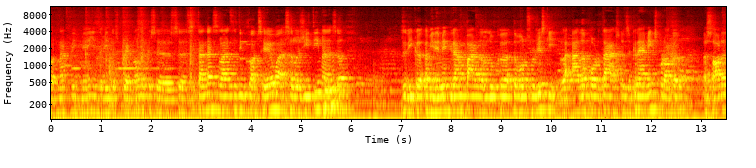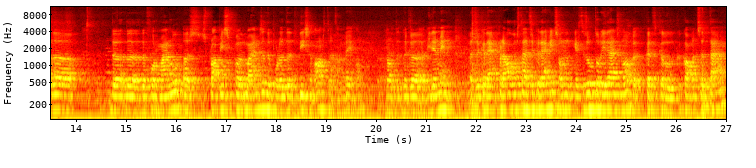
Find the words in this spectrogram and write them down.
Bernat primer i en David després, no? de que l'estàndard se l'ha de tingut seu, ha de ser legítim, ha de ser... És a dir, que evidentment gran part del que de bon sorgir és qui ha de portar els acadèmics, però que a l'hora de, de, de, de formar-lo els, propis parlants han de poder de, dir la nostra també, no? no de, de que evidentment els acadèmics, per algo estan els acadèmics són aquestes autoritats no? que, que, que, que com acceptam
